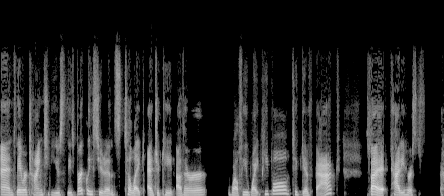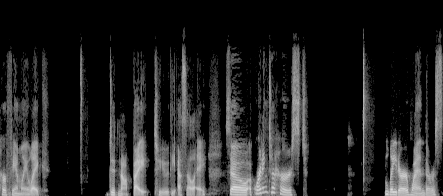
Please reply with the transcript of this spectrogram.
and they were trying to use these Berkeley students to like educate other wealthy white people to give back. But Patty Hearst, her family, like did not bite to the SLA. So, according to Hearst, later when there was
